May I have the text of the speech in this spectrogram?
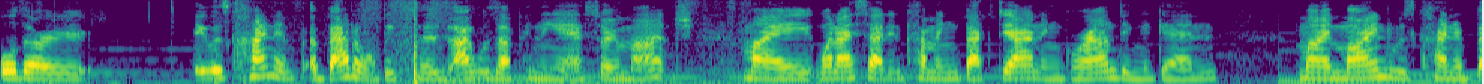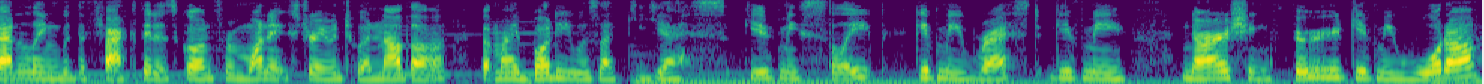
although it was kind of a battle because I was up in the air so much. My when I started coming back down and grounding again, my mind was kind of battling with the fact that it's gone from one extreme to another, but my body was like, yes, give me sleep, give me rest, give me nourishing food, give me water,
